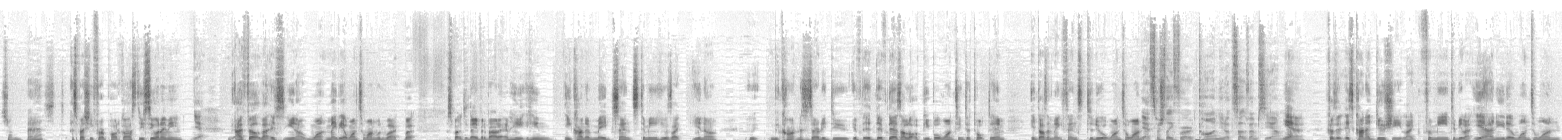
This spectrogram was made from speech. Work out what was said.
it's not the best, especially for a podcast. Do you see what I mean? Yeah. I felt that it's you know one, maybe a one to one would work, but I spoke to David about it, and he he he kind of made sense to me. He was like, you know, we, we can't necessarily do if if there's a lot of people wanting to talk to him, it doesn't make sense to do a one to one. Yeah, especially for a con, you know, the size of MCM. Yeah, because it, it's kind of douchey, like for me to be like, yeah, I need a one to one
